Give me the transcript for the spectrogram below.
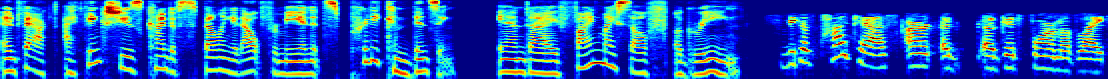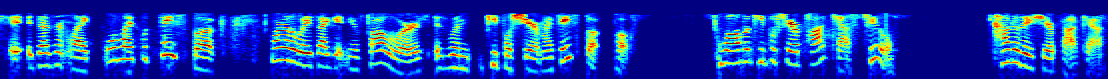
In fact, I think she's kind of spelling it out for me and it's pretty convincing. And I find myself agreeing. Because podcasts aren't a, a good form of like it, it doesn't like well like with facebook one of the ways i get new followers is when people share my facebook posts Well, but people share podcasts too. how do they share podcasts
